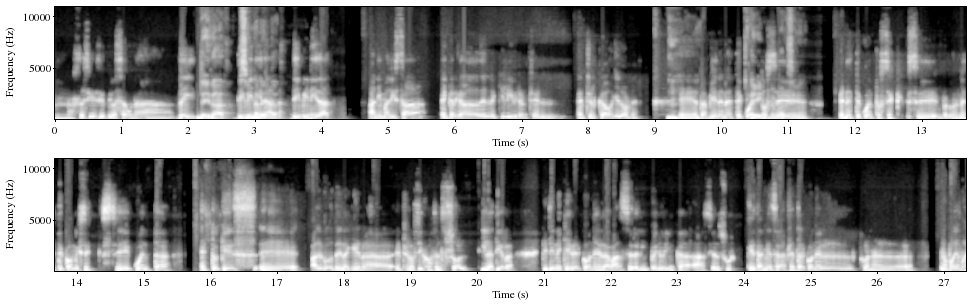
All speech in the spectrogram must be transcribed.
no, sé si decir diosa, una deidad, divinidad, divinidad animalizada encargada del equilibrio entre el, entre el caos y el orden. Eh, también en este cuento se, en este cuento se, perdón, en este cómic se, se, cuenta esto que es eh, algo de la guerra entre los hijos del sol y la tierra que tiene que ver con el avance del imperio inca hacia el sur que también se va a enfrentar con el con el no podemos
